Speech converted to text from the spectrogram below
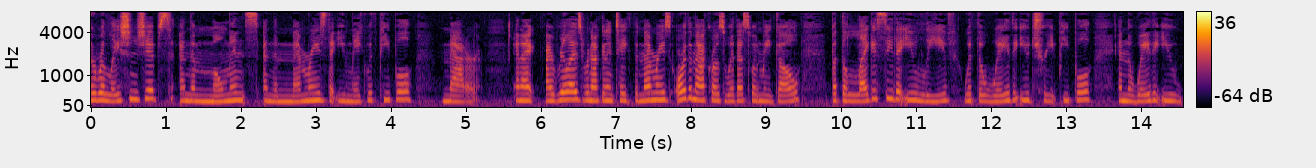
the relationships and the moments and the memories that you make with people matter. And I, I realize we're not going to take the memories or the macros with us when we go, but the legacy that you leave with the way that you treat people and the way that you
